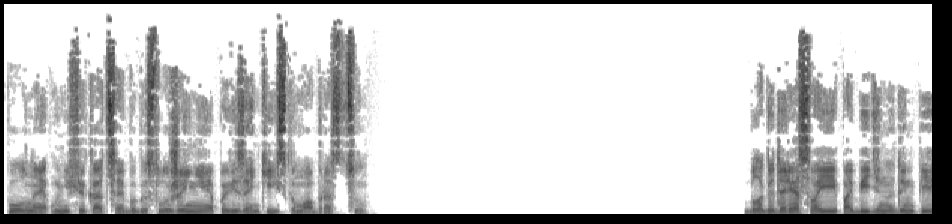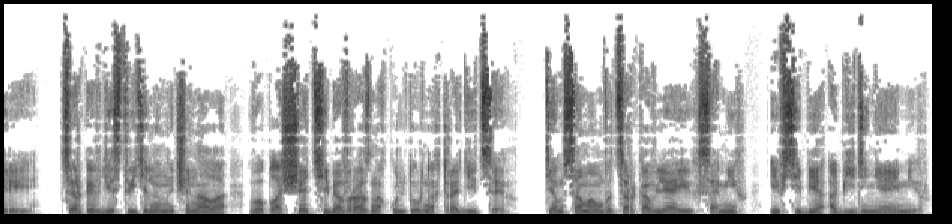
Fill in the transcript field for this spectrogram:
полная унификация богослужения по византийскому образцу. Благодаря своей победе над империей церковь действительно начинала воплощать себя в разных культурных традициях, тем самым воцерковляя их самих и в себе объединяя мир.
